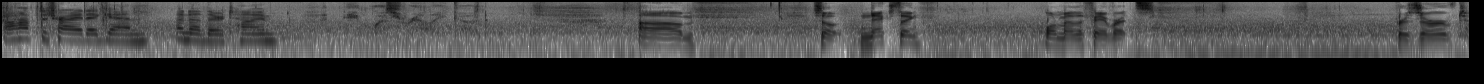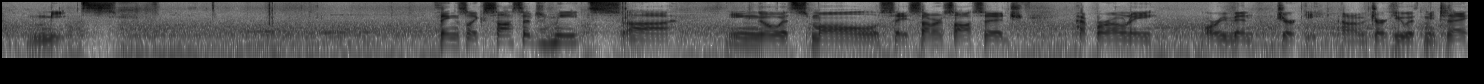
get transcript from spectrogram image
I'll have to try it again another time. It was really good. Um, so next thing, one of my other favorites, preserved meats. Things like sausage meats, uh, you can go with small, say summer sausage, pepperoni, or even jerky. I don't have jerky with me today.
